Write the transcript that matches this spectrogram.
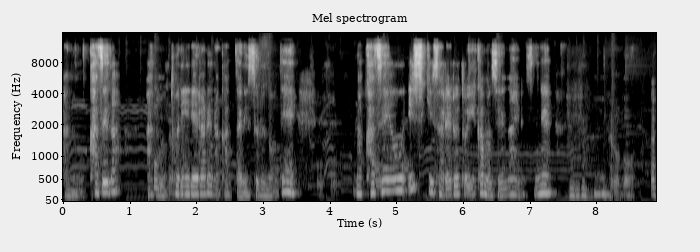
あの風があの、ね、取り入れられなかったりするのでそうそう。まあ、風を意識されるといいかもしれないですね。なるほど。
